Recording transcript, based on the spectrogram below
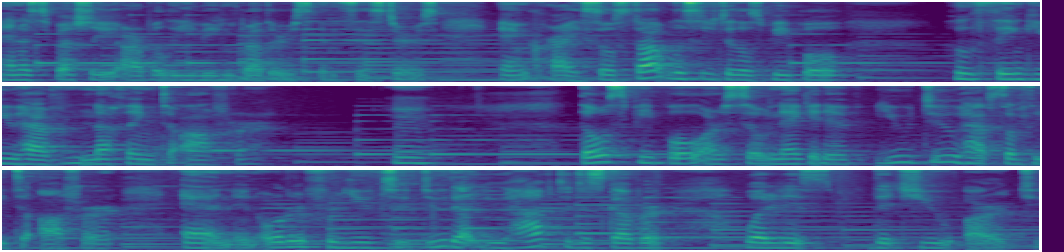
and especially our believing brothers and sisters in Christ. So stop listening to those people who think you have nothing to offer. Hmm. Those people are so negative. You do have something to offer. And in order for you to do that, you have to discover what it is that you are to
